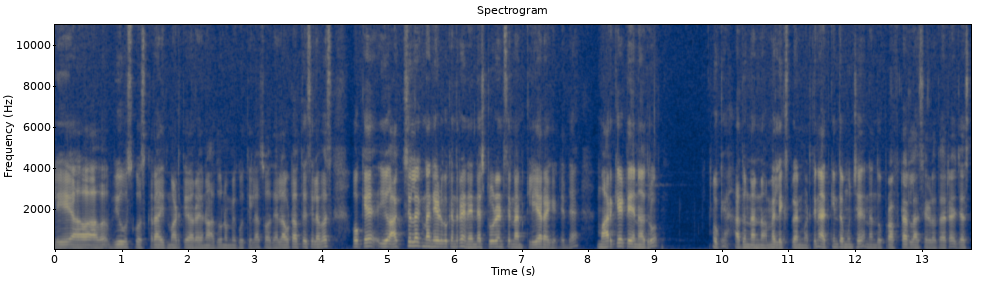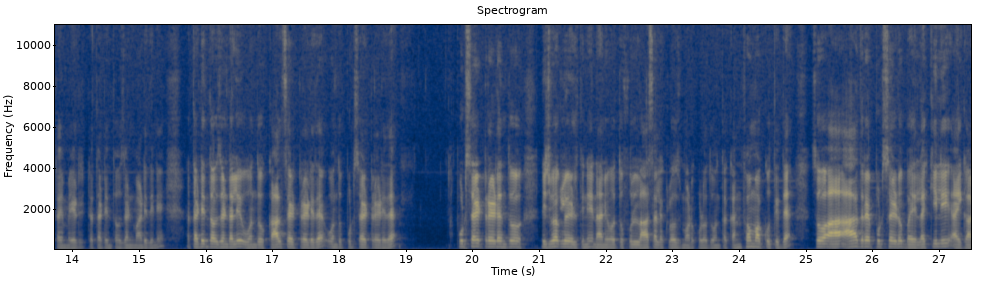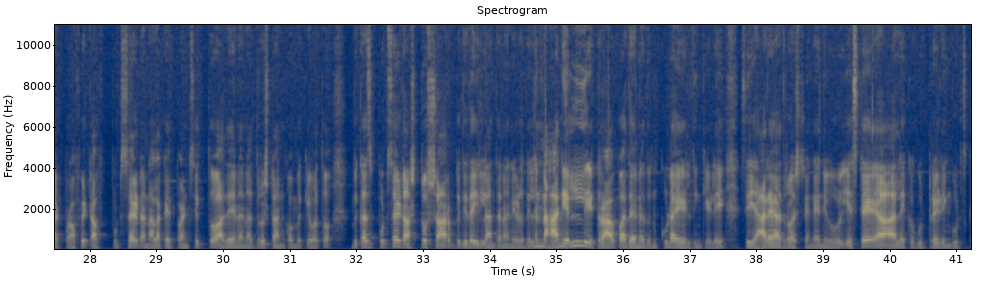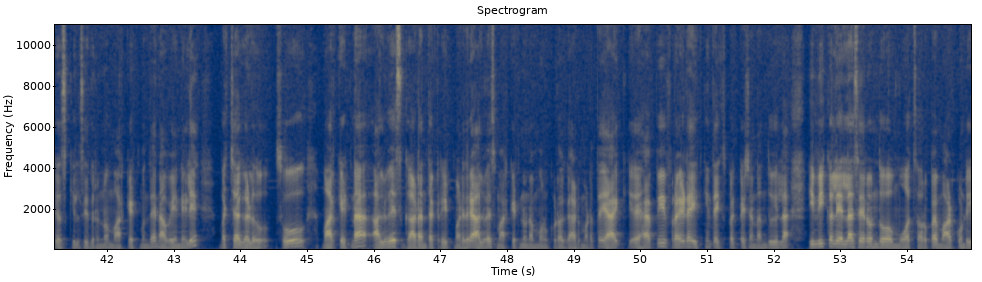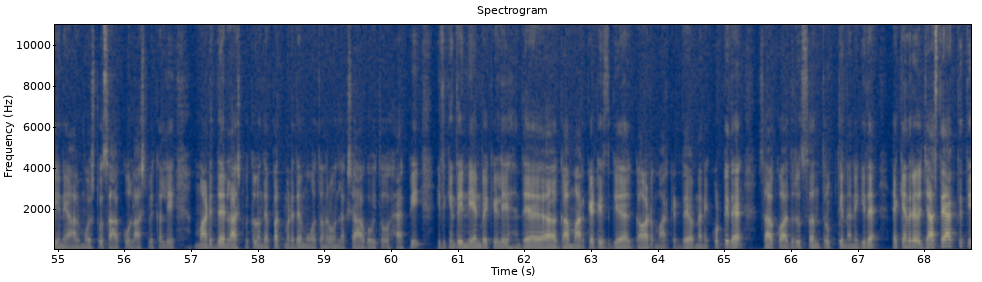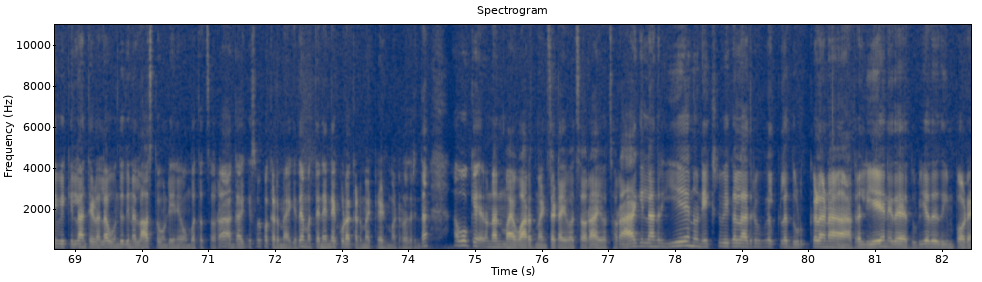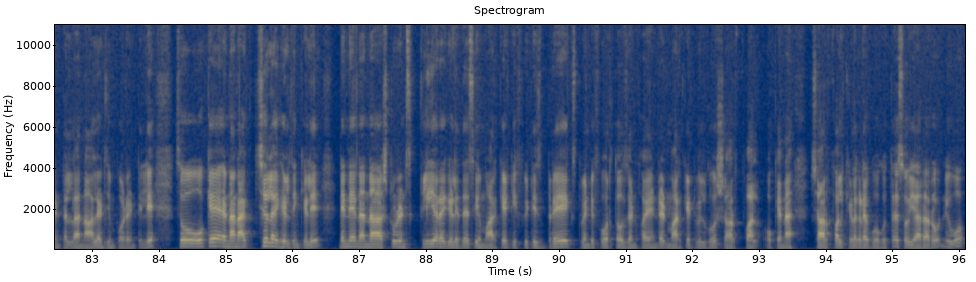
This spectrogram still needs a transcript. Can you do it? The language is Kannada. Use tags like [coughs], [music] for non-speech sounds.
ವ್ಯೂಸ್ಗೋಸ್ಕರ ಇದು ಮಾಡ್ತಿದಾರೋ ಏನೋ ಅದು ನಮಗೆ ಗೊತ್ತಿಲ್ಲ. ಸೊ ಅದೆಲ್ಲ out of the syllabus okay ಆ್ಯಕ್ಚುಲಾಗಿ ನಾನು ಹೇಳ್ಬೇಕಂದ್ರೆ ನಿನ್ನೆ ಸ್ಟೂಡೆಂಟ್ಸಿಗೆ ನಾನು ಕ್ಲಿಯರಾಗಿ ಹೇಳಿದ್ದೆ. ಮಾರ್ಕೆಟ್ ಏನಾದರೂ ಓಕೆ ಅದು ನಾನು ಆಮೇಲೆ ಎಕ್ಸ್ಪ್ಲೇನ್ ಮಾಡ್ತೀನಿ. ಅದಕ್ಕಿಂತ ಮುಂಚೆ ನಂದು ಪ್ರಾಫಿಟರ್ ಲಾಸ್ ಹೇಳೋದಾದ್ರೆ just time it thirteen thousand ಮಾಡಿದ್ದೀನಿ. ತರ್ಟೀನ್ ತೌಸಂಡಲ್ಲಿ ಒಂದು ಕಾಲ್ ಸೈಡ್ ಟ್ರೇಡ್ ಇದೆ, ಒಂದು ಪುಟ್ ಸೈಡ್ ಟ್ರೇಡ್ ಇದೆ. ಪುಟ್ ಸೈಡ್ ಟ್ರೇಡ್ ಅಂತೂ ನಿಜವಾಗ್ಲೂ ಹೇಳ್ತೀನಿ. ನಾನು ಇವತ್ತು ಫುಲ್ ಲಾಸಲ್ಲೇ ಕ್ಲೋಸ್ ಮಾಡ್ಕೊಳ್ಳೋದು ಅಂತ ಕನ್ಫರ್ಮ್ ಆಗಿ ಕೂತಿದ್ದೆ. ಸೊ ಆದರೆ put side by luckily I got profit of put side ನಾಲ್ಕೈದು ಪಾಯಿಂಟ್ ಸಿಕ್ತು. ಅದೇ ನನ್ನ ಅದೃಷ್ಟ ಅನ್ಕೊಬೇಕು ಇವತ್ತು. ಬಿಕಾಸ್ ಪುಟ್ ಸೈಡ್ ಅಷ್ಟು ಶಾರ್ಪ್ ಬಿದ್ದಿದೆ ಇಲ್ಲ ಅಂತ ನಾನು ಹೇಳೋದಿಲ್ಲ. [laughs] ನಾನು ಎಲ್ಲಿ ಟ್ರಾಪ್ ಆದೆ ಅನ್ನೋದನ್ನು ಕೂಡ ಹೇಳ್ತೀನಿ ಕೇಳಿ. ಸಿ ಯಾರೇ ಆದರೂ ಅಷ್ಟೇ ನೀವು ಎಷ್ಟೇ like good trading good skills ಇದ್ರೂ ಮಾರ್ಕೆಟ್ ಮುಂದೆ ನಾವೇನು ಹೇಳಿ, ಬಚ್ಚಗಳು. ಸೊ ಮಾರ್ಕೆಟ್ನ ಆಲ್ವೇಸ್ ಗಾರ್ಡ್ ಅಂತ ಟ್ರೀಟ್ ಮಾಡಿದರೆ ಆಲ್ವೇಸ್ ಮಾರ್ಕೆಟ್ನು ನಮ್ಮನ್ನು ಕೂಡ ಗಾರ್ಡ್ ಮಾಡುತ್ತೆ. ಯಾಕೆ ಹ್ಯಾಪಿ ಫ್ರೈಡೇ ಇದಕ್ಕಿಂತ ಎಕ್ಸ್ಪೆಕ್ಟೇಷನ್ ನಂದು ಇಲ್ಲ. ಈ ವೀಕಲ್ಲಿ ಎಲ್ಲ ಸೇರೊಂದು ಮೂವತ್ತು ಸಾವಿರ ರೂಪಾಯಿ ಮಾಡ್ಕೊಂಡಿದ್ದೀನಿ. ಆಲ್ಮೋಸ್ಟು ಸಾಕು. ಲಾಸ್ಟ್ ವೀಕಲ್ಲಿ ಮಾಡಿದ್ದೆ. ಲಾಸ್ಟ್ ವೀಕಲ್ಲಿ ಒಂದು ಎಪ್ಪತ್ತು ಮಾಡಿದೆ ಮೂವತ್ತು ಅಂದರೆ ಒಂದು ಲಕ್ಷ ಆಗೋಯಿತು. ಹ್ಯಾಪಿ ಇದಕ್ಕಿಂತ ಇನ್ನೇನು ಬೇಕು ಹೇಳಿ. ದೇ, ಗಾ ಮಾರ್ಕೆಟ್ ಇಸ್ಗೆ ಗಾಡ್ ಮಾರ್ಕೆಟ್ ದೇವ್ರು ನನಗೆ ಕೊಟ್ಟಿದೆ. ಸಾಕು. ಅದ್ರ ಸಂತೃಪ್ತಿ ನನಗಿದೆ. ಯಾಕೆಂದರೆ ಜಾಸ್ತಿ ಆಗ್ತಿತ್ತು ಈ ವೀಕಿಲ್ಲ ಅಂತ ಹೇಳಲ್ಲ. ಒಂದು ದಿನ ಲಾಸ್ ತೊಗೊಂಡಿದ್ದೀನಿ. ಒಂಬತ್ತು ಸಾವಿರ. ಹಂಗಾಗಿ ಸ್ವಲ್ಪ ಕಡಿಮೆ ಆಗಿದೆ. ಮತ್ತು ನಿನ್ನೆ ಕೂಡ ಕಡಿಮೆ ಟ್ರೇಡ್ ಮಾಡಿರೋದ್ರಿಂದ ಓಕೆ ನನ್ನ ವಾರದ ಮೈಂಡ್ ಸೆಟ್ ಐವತ್ತು ಸಾವಿರ ಐವತ್ತು ಸಾವಿರ ಆಗಿಲ್ಲ ಅಂದರೆ ಏನು ನೆಕ್ಸ್ಟ್ ವೀಕಲ್ಲಿ ವೀಕಲ್ಕೆಲ್ಲ ದುಡ್ಕೊಳ್ಳೋಣ ಅದರಲ್ಲಿ ಏನಿದೆ? ದುಡಿಯೋದು ಇಂಪಾರ್ಟೆಂಟ್ ಅಲ್ಲ ನಾಲೆಡ್ಜ್ ಇಂಪಾರ್ಟೆಂಟ್ ಇಲ್ಲಿ. ಸೊ ಓಕೆ ನಾನು ಆ್ಯಕ್ಚುಲಾಗಿ ಹೇಳ್ತೀನಿ ಕೇಳಿ. ನಿನ್ನೆ ನನ್ನ ಸ್ಟೂಡೆಂಟ್ಸ್ ಕ್ಲಿಯರಾಗಿ ಹೇಳಿದೆ see market if it is breaks twenty four thousand five hundred market will go sharp fall ಓಕೆನಾ ಶಾರ್ಪ್ ಫಾಲ್ ಕೆಳಗಡೆ ಹೋಗುತ್ತೆ. ಸೊ ಯಾರು ನೀವು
